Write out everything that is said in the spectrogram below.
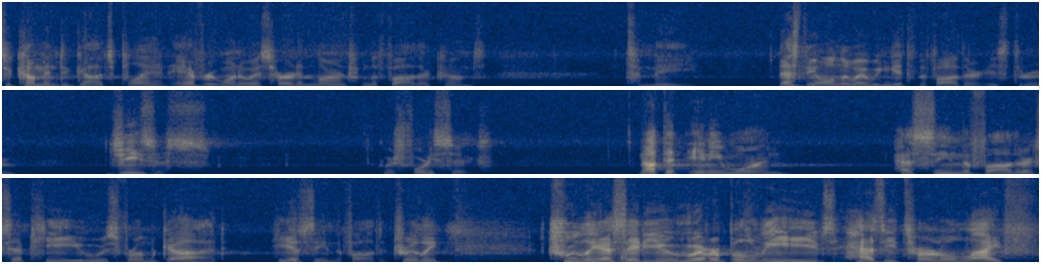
to come into God's plan. Everyone who has heard and learned from the Father comes to me. That's the only way we can get to the Father is through Jesus. Verse 46. Not that anyone has seen the Father except he who is from God. He has seen the Father. Truly, truly, I say to you, whoever believes has eternal life.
